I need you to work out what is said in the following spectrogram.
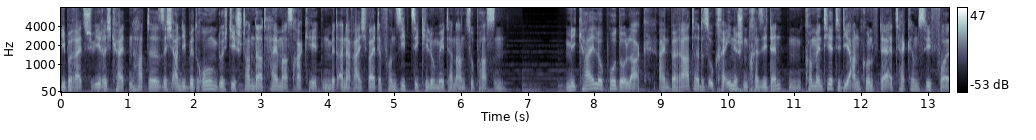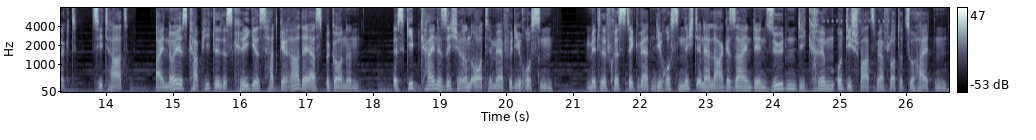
die bereits Schwierigkeiten hatte, sich an die Bedrohung durch die Standard-HIMARS-Raketen mit einer Reichweite von 70 Kilometern anzupassen. Mikhailo Podolak, ein Berater des ukrainischen Präsidenten, kommentierte die Ankunft der Attackams wie folgt: Zitat: Ein neues Kapitel des Krieges hat gerade erst begonnen. Es gibt keine sicheren Orte mehr für die Russen. Mittelfristig werden die Russen nicht in der Lage sein, den Süden, die Krim und die Schwarzmeerflotte zu halten.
